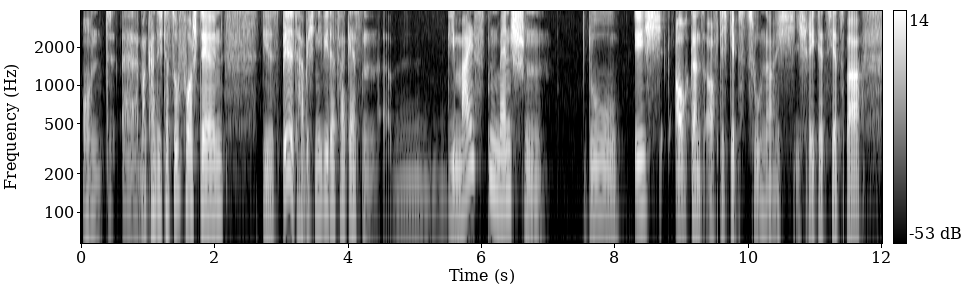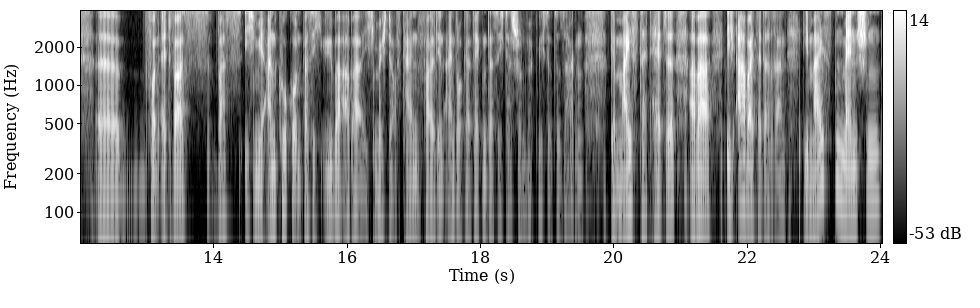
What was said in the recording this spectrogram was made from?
Und äh, man kann sich das so vorstellen, dieses Bild habe ich nie wieder vergessen. Die meisten Menschen, du, ich auch ganz oft, ich gebe es zu, ne? ich, ich rede jetzt hier zwar äh, von etwas, was ich mir angucke und was ich übe, aber ich möchte auf keinen Fall den Eindruck erwecken, dass ich das schon wirklich sozusagen gemeistert hätte, aber ich arbeite daran. Die meisten Menschen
